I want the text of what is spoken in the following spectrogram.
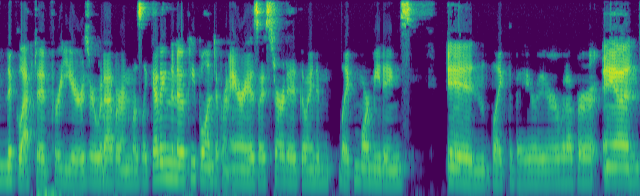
neglected for years or whatever and was like getting to know people in different areas i started going to like more meetings in like the Bay Area or whatever. And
